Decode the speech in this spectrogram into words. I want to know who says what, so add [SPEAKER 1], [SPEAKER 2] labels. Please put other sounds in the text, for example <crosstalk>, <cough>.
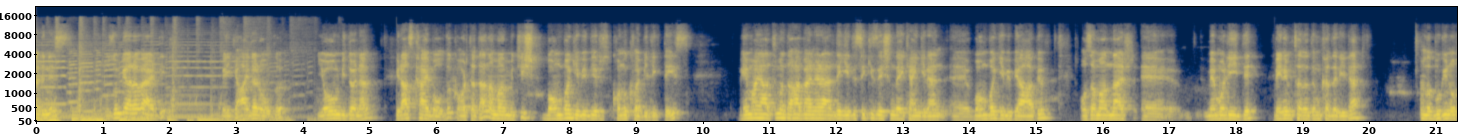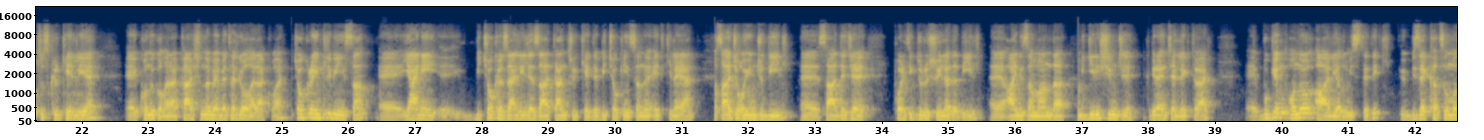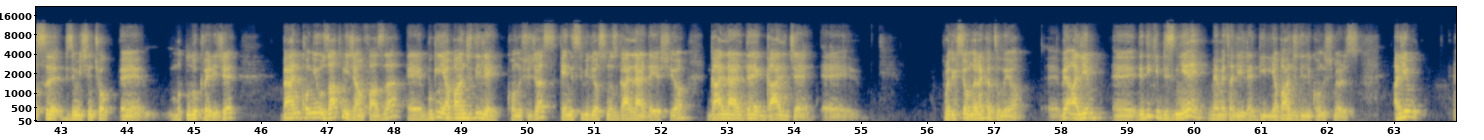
[SPEAKER 1] geldiniz. Uzun bir ara verdik. Belki aylar oldu. Yoğun bir dönem. Biraz kaybolduk ortadan ama müthiş bomba gibi bir konukla birlikteyiz. Benim hayatıma daha ben herhalde 7-8 yaşındayken giren e, bomba gibi bir abim. O zamanlar e, Memoli'ydi benim tanıdığım kadarıyla. Ama bugün 30-40-50'ye e, konuk olarak karşımda Mehmet Ali olarak var. Çok renkli bir insan. E, yani e, birçok özelliğiyle zaten Türkiye'de birçok insanı etkileyen, sadece oyuncu değil, e, sadece politik duruşuyla da değil, e, aynı zamanda bir girişimci, bir entelektüel. E, bugün onu ağırlayalım istedik. Bize katılması bizim için çok e, mutluluk verici. Ben konuyu uzatmayacağım fazla. E, bugün yabancı dili konuşacağız. Kendisi biliyorsunuz Galler'de yaşıyor. Galler'de Galce e, prodüksiyonlara katılıyor. E, ve Alim e, dedi ki biz niye Mehmet Ali ile dil, yabancı dili konuşmuyoruz? Alim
